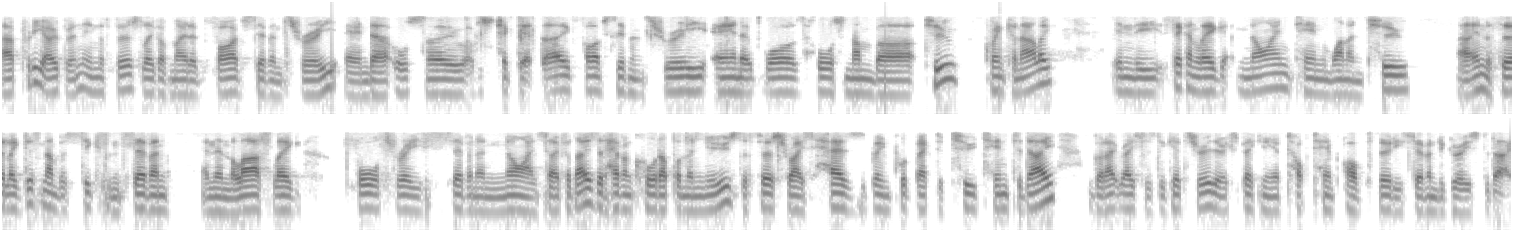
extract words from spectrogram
uh, pretty open. In the first leg, I've made it five seven three, and uh, also I've just checked that day five seven three, and it was horse number two, Queen Canale. In the second leg, nine, ten, one, and two. Uh, in the third leg, just numbers six and seven, and then the last leg, four, three, seven, and nine. So for those that haven't caught up on the news, the first race has been put back to 210 today. We've got eight races to get through. They're expecting a top temp of 37 degrees today.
